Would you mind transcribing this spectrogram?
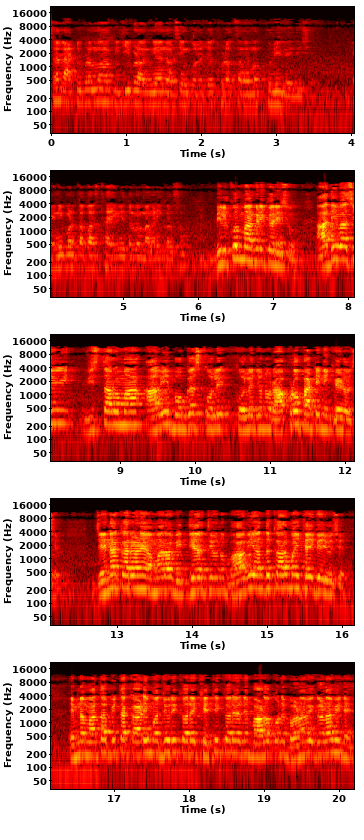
સર રાજપીપળામાં બીજી પણ અન્ય નર્સિંગ કોલેજો થોડાક સમયમાં ખુલી ગયેલી છે. એની પણ તપાસ થાય એવી તમે માંગણી કરશો? બિલકુલ માંગણી કરીશું. આદિવાસી વિસ્તારોમાં આવી બોગસ કોલે- કોલેજોનો રાફડો ફાટી નીકળ્યો છે. જેના કારણે અમારા વિદ્યાર્થીઓનું ભાવિ અંધકારમય થઈ ગયું છે. એમના માતા પિતા કાળી મજૂરી કરે, ખેતી કરે અને બાળકોને ભણાવી ગણાવીને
